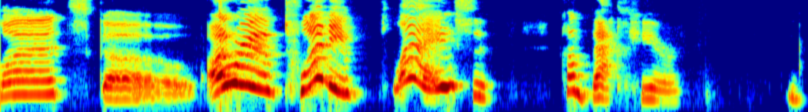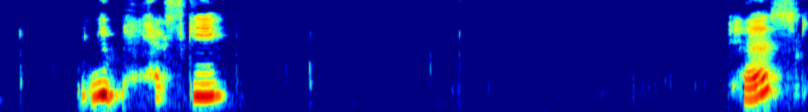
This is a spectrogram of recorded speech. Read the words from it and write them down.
Let's go. I already have 20 place. Come back here. You pesky. Pesky.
